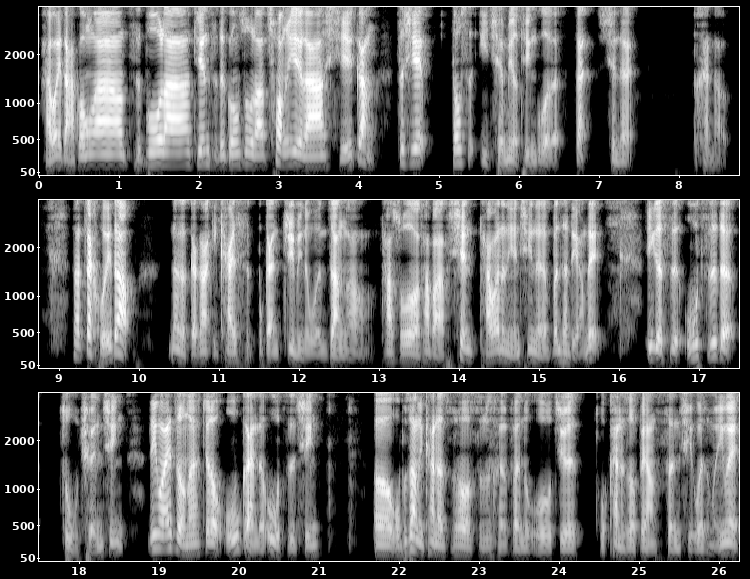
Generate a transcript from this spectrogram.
海外打工啦、直播啦、兼职的工作啦、创业啦、斜杠，这些都是以前没有听过的，但现在都看到了。那再回到那个刚刚一开始不敢具名的文章啊，他说他把现台湾的年轻人分成两类，一个是无知的主权亲。另外一种呢，叫做无感的物质亲，呃，我不知道你看了之后是不是很愤怒？我觉得我看的时候非常生气。为什么？因为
